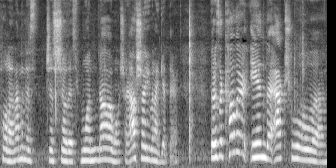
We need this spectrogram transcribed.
Hold on, I'm gonna just show this one. No, I won't show you. I'll show you when I get there. There's a color in the actual uh,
